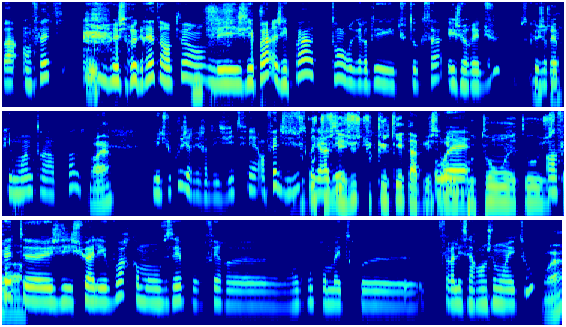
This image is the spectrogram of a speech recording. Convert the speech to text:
Bah, en fait, je regrette un peu, hein, mais j'ai pas, j'ai pas tant regardé les tutos que ça, et j'aurais dû, parce que j'aurais pris moins de temps à apprendre. Ouais. Mais du coup, j'ai regardé vite fait. En fait, j'ai juste coup, tu regardé. faisais juste, tu cliquais, tu appuyais sur les boutons et tout. En fait, euh, je suis allée voir comment on faisait pour faire, euh, en gros, pour mettre, euh, pour faire les arrangements et tout. Ouais.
